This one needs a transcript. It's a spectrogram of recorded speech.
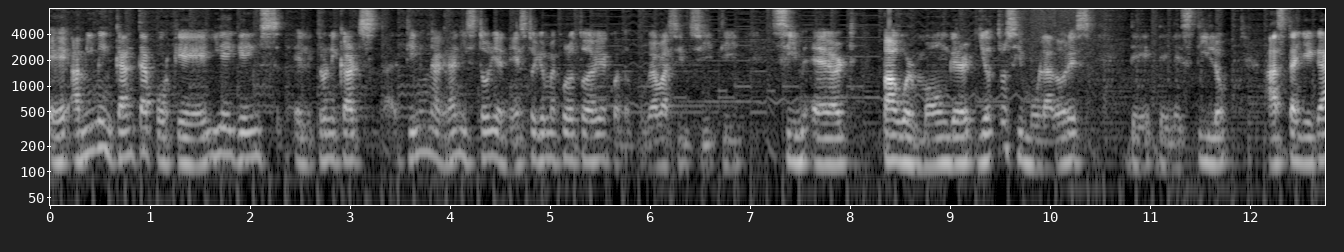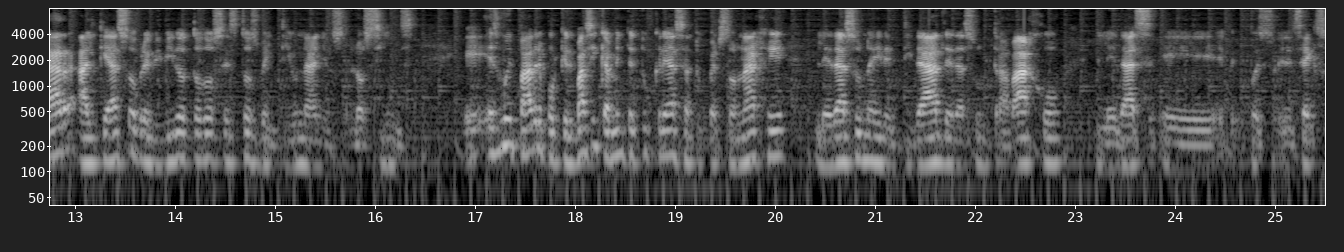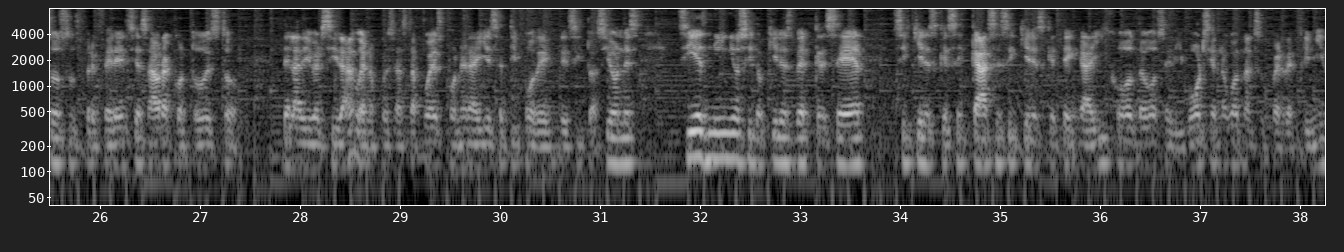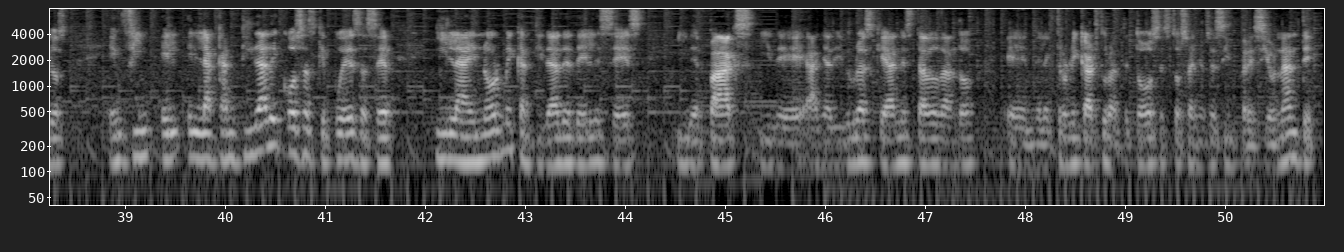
Eh, a mí me encanta porque EA Games Electronic Arts tiene una gran historia en esto. Yo me acuerdo todavía cuando jugaba SimCity, SimEarth, Powermonger y otros simuladores del estilo, hasta llegar al que ha sobrevivido todos estos 21 años, los Sims. Eh, es muy padre porque básicamente tú creas a tu personaje, le das una identidad, le das un trabajo, le das pues el sexo, sus preferencias, ahora con todo esto de la diversidad, bueno, pues hasta puedes poner ahí ese tipo de, situaciones. Si es niño, si lo quieres ver crecer, si quieres que se case, si quieres que tenga hijos, luego se divorcian, luego andan súper deprimidos. En fin, la cantidad de cosas que puedes hacer y la enorme cantidad de DLCs y de packs y de añadiduras que han estado dando en Electronic Arts durante todos estos años es impresionante.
